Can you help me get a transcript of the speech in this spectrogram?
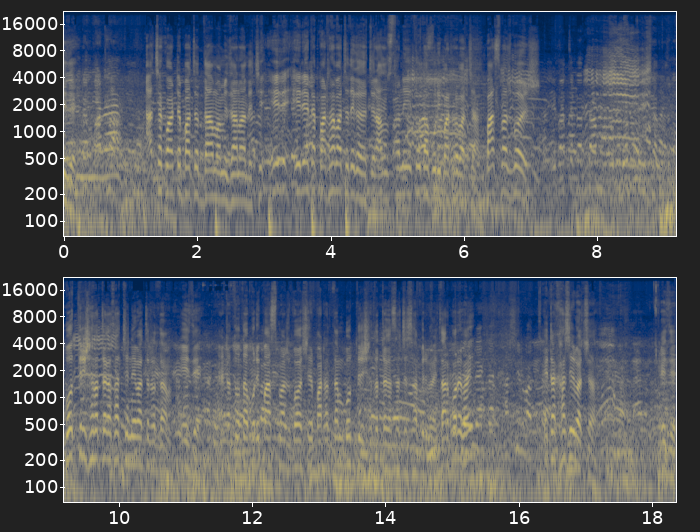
এই যে। আচ্ছা কয়েকটা বাচ্চার দাম আমি জানা দিচ্ছি। এই যে এর একটা পাঠার বাচ্চা দেখা যাচ্ছে, রাজস্থানি তোতাপুরি পাঠার বাচ্চা। পাঁচ মাস বয়স। বত্রিশ হাজার টাকা চাচ্ছেন এই বাচ্চাটার দাম। এই যে, একটা তোতাপুরি পাঁচ মাস বয়সের পাঠার দাম বত্রিশ হাজার টাকা চাচ্ছে সাবির ভাই। তারপরে ভাই, এটা খাসির বাচ্চা। এটা এই যে,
